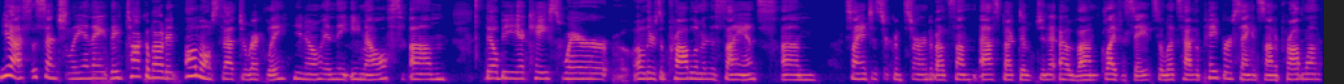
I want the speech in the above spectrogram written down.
Yes, essentially, and they they talk about it almost that directly, you know, in the emails. Um, there'll be a case where oh there's a problem in the science. Um, scientists are concerned about some aspect of gene- of um, glyphosate. So let's have a paper saying it's not a problem.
